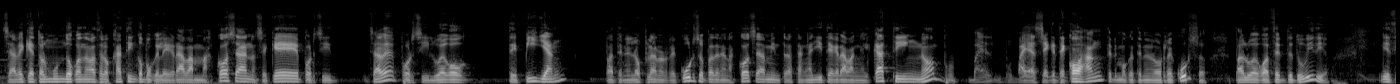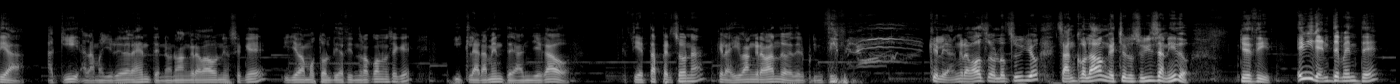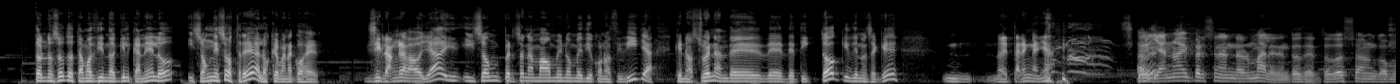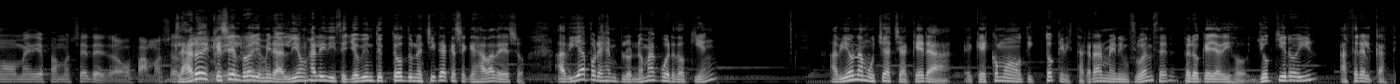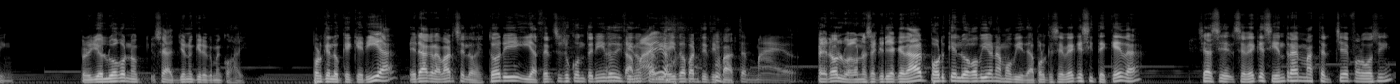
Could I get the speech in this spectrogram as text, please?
¿Sabes que todo el mundo cuando hace los castings como que le graban más cosas, no sé qué, por si, ¿sabes? Por si luego te pillan para tener los planos recursos, para tener las cosas, mientras están allí te graban el casting, ¿no? Pues vaya, pues vaya a ser que te cojan, tenemos que tener los recursos para luego hacerte tu vídeo. Y decía, aquí a la mayoría de la gente no nos han grabado ni no sé qué, y llevamos todo el día haciéndolo con no sé qué, y claramente han llegado ciertas personas que las iban grabando desde el principio, que le han grabado solo lo suyo, se han colado, han hecho lo suyo y se han ido. Quiero decir, evidentemente, todos nosotros estamos haciendo aquí el canelo y son esos tres a los que van a coger. Si lo han grabado ya y, y son personas más o menos medio conocidillas, que nos suenan de, de- de TikTok y de no sé qué, nos están engañando. Pero ya no hay personas normales, entonces todos son como medio famosetes o famosos. Claro, es que es el rollo. Mira, Leon Halley dice, yo vi un TikTok de una chica que se quejaba de eso. Había, por ejemplo, no me acuerdo quién, había una muchacha que era, que es como TikToker, Instagramer, influencer, pero que ella dijo, yo quiero ir a hacer el casting. Pero yo luego no, o sea, yo no quiero que me cojáis. Porque lo que quería era grabarse los stories y hacerse su contenido El diciendo que había ido a participar. Pero luego no se quería quedar porque luego había una movida. Porque se ve que si te quedas, o sea, se, se ve que si entras en Masterchef o algo así,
